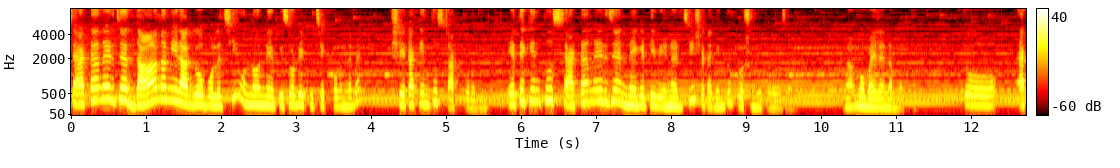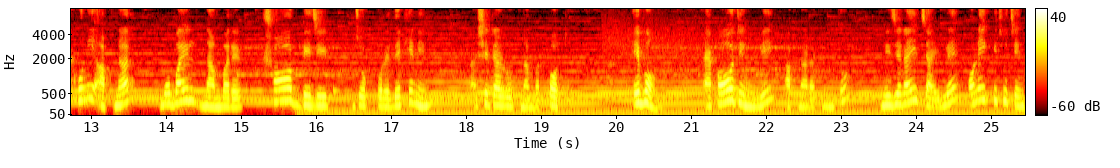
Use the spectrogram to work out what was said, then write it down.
স্যাটানের যে দান আমি আগেও বলেছি, অন্য অন্য এপিসোডে একটু চেক করে নেবেন। সেটা কিন্তু স্টার্ট করে দিন। এতে কিন্তু স্যাটার্নের যে নেগেটিভ এনার্জি সেটা কিন্তু প্রশমিত হয়ে যাবে মোবাইলের নাম্বার থেকে। তো এখনই আপনার মোবাইল নাম্বারের সব ডিজিট যোগ করে দেখে নিন সেটার রুট নাম্বার কত। এবং অ্যাকর্ডিংলি আপনারা কিন্তু নিজেরাই চাইলে অনেক কিছু চেঞ্জ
